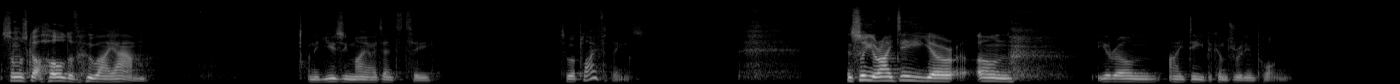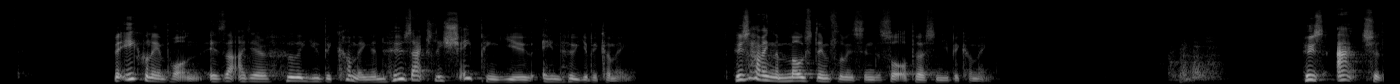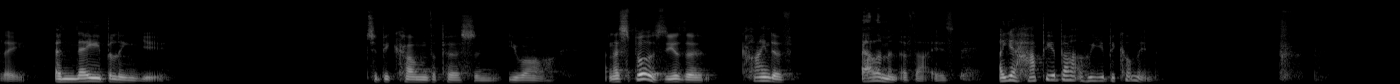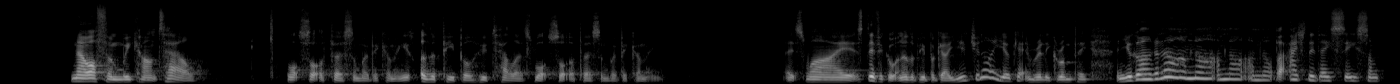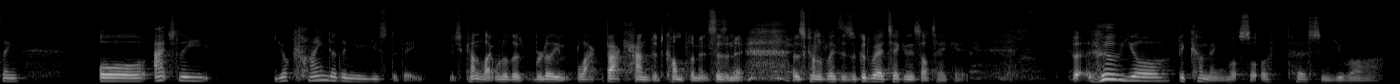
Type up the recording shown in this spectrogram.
Someone's got hold of who I am and are using my identity to apply for things. And so your ID, your own, your own ID becomes really important. But equally important is that idea of who are you becoming and who's actually shaping you in who you're becoming. Who's having the most influence in the sort of person you're becoming? Who's actually enabling you to become the person you are. And I suppose the other kind of element of that is are you happy about who you're becoming? now, often we can't tell what sort of person we're becoming. It's other people who tell us what sort of person we're becoming. It's why it's difficult when other people go, you, Do you know you're getting really grumpy? And you go, No, I'm not, I'm not, I'm not. But actually, they see something, or actually, you're kinder than you used to be which is kind of like one of those brilliant black backhanded compliments, isn't it? It's kind of like, there's a good way of taking this, I'll take it. But who you're becoming, what sort of person you are.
